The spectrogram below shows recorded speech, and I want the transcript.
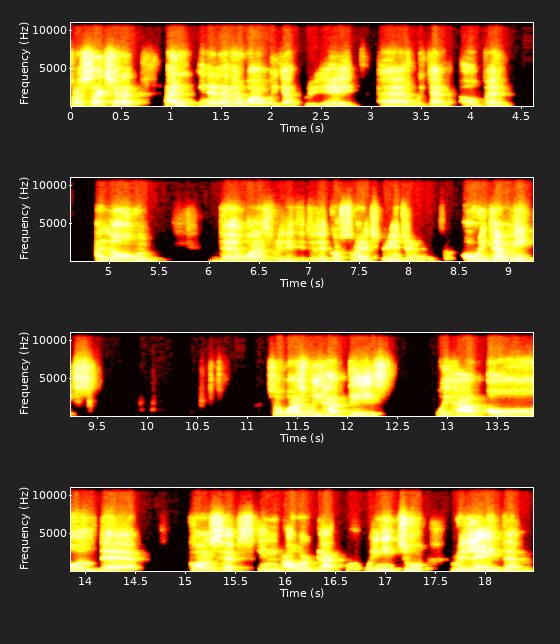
transactional. And in another one, we can create, uh, we can open alone the ones related to the customer experience generator, or we can mix. So once we have this, we have all the concepts in our Blackboard. We need to relate them.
